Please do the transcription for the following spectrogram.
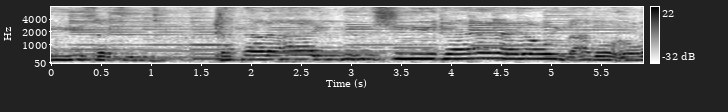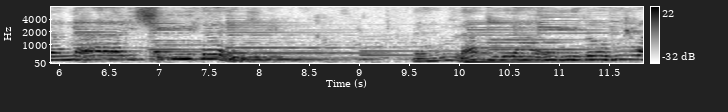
切だから許してよ今頃は何してる連絡がないと不安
